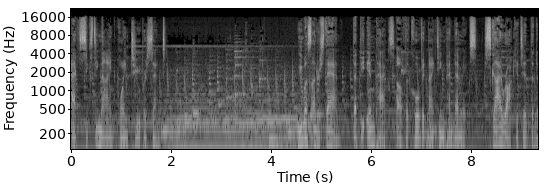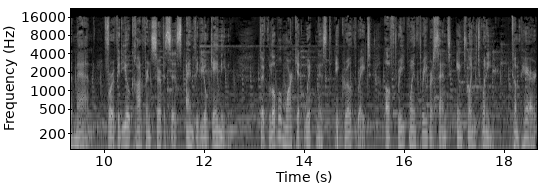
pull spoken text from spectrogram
at 69.2%. We must understand that the impacts of the COVID 19 pandemics skyrocketed the demand for video conference services and video gaming. The global market witnessed a growth rate of 3.3% in 2020 compared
